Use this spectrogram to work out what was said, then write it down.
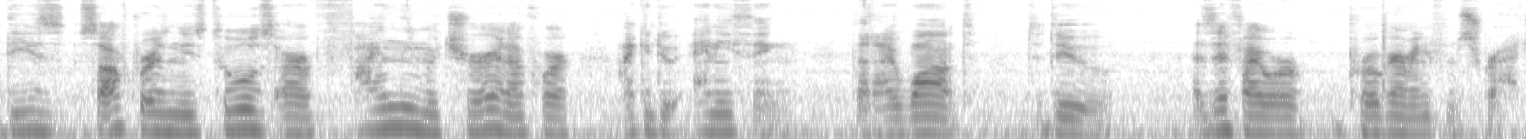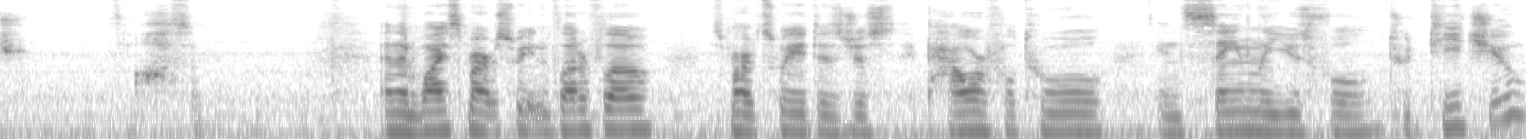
These softwares and these tools are finally mature enough where I can do anything that I want to do as if I were programming from scratch. It's awesome. And then why Smart Suite and Flutterflow? Smart Suite is just a powerful tool, insanely useful to teach you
